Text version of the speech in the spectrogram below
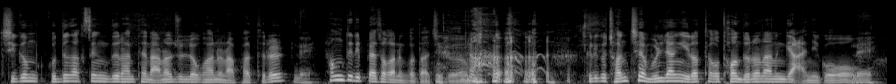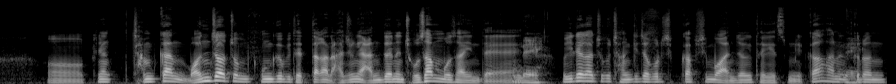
지금 고등학생들한테 나눠주려고 하는 아파트를 네, 형들이 뺏어가는 거다 지금. 그리고 전체 물량이 이렇다고 더 늘어나는 게 아니고 네, 어 그냥 잠깐 먼저 좀 공급이 됐다가 나중에 안 되는 조삼모사인데 네. 뭐 이래가지고 장기적으로 집값이 뭐 안정이 되겠습니까? 하는 네. 그런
